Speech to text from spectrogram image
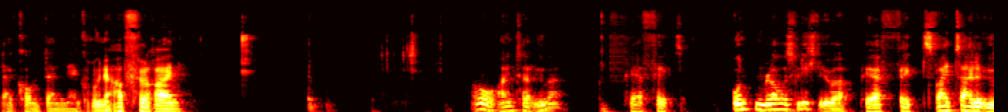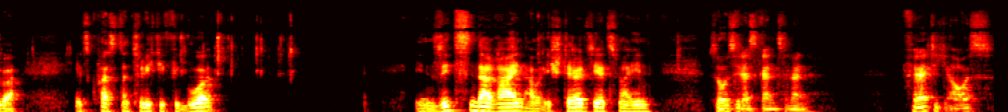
Da kommt dann der grüne Apfel rein. Oh, ein Teil über. Perfekt. Und ein blaues Licht über. Perfekt. Zwei Teile über. Jetzt passt natürlich die Figur in Sitzen da rein, aber ich stelle sie jetzt mal hin. So sieht das Ganze dann fertig aus.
